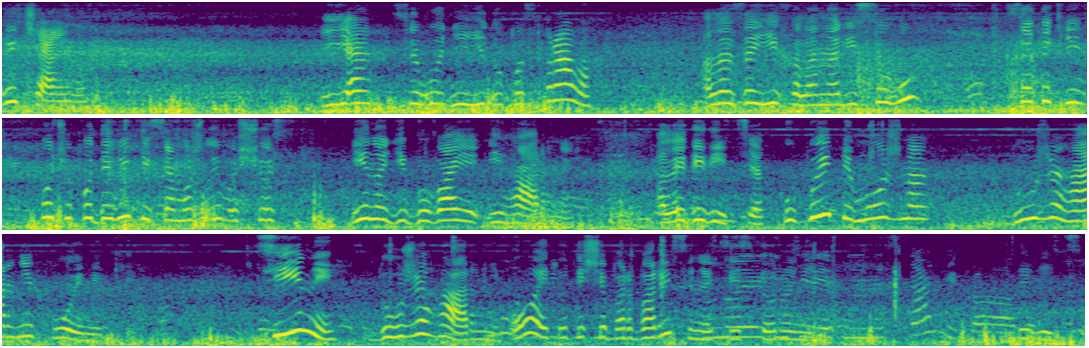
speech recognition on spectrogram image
Звичайно. І я сьогодні їду по справах, але заїхала на лісову. Все-таки хочу подивитися, можливо, щось іноді буває і гарне. Але дивіться, купити можна дуже гарні хвойники. Ціни дуже гарні. Ой, тут іще барбариси на цій стороні. Дивіться,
